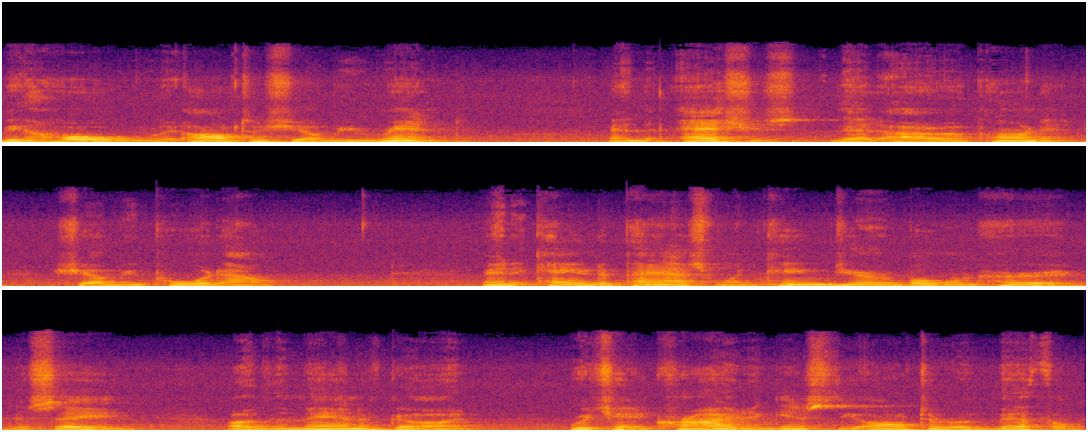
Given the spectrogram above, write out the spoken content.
Behold, the altar shall be rent, and the ashes that are upon it shall be poured out. And it came to pass when King Jeroboam heard the saying of the man of God, which had cried against the altar of Bethel,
